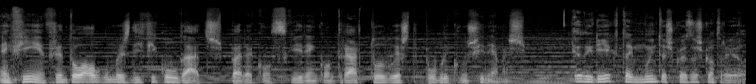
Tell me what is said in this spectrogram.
enfim, enfrentou algumas dificuldades para conseguir encontrar todo este público nos cinemas. Eu diria que tem muitas coisas contra ele.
